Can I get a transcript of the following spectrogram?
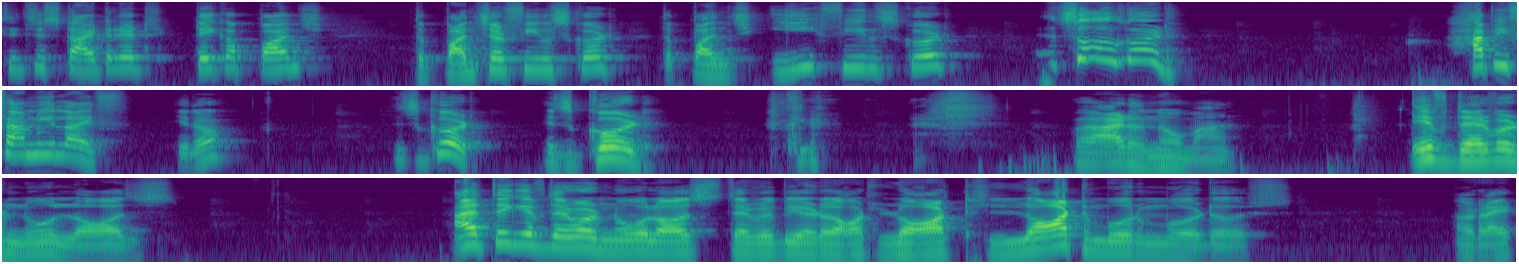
you just it take a punch the puncher feels good the punch e feels good it's all good. Happy family life you know? It's good it's good. But i don't know man. If there were no laws i think if there were no laws there will be a lot lot lot more murders. All right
